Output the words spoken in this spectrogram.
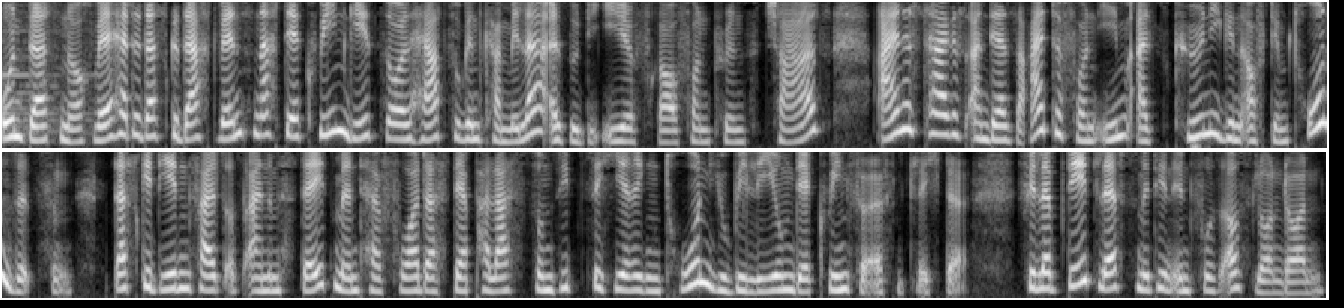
Und das noch. Wer hätte das gedacht, wenn es nach der Queen geht, soll Herzogin Camilla, also die Ehefrau von Prince Charles, eines Tages an der Seite von ihm als Königin auf dem Thron sitzen. Das geht jedenfalls aus einem Statement hervor, das der Palast zum 70-jährigen Thronjubiläum der Queen veröffentlichte. Philipp Detlefs mit den Infos aus London.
